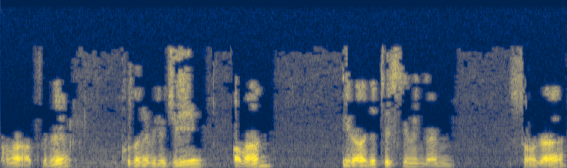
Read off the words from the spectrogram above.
Ama aklını kullanabileceği alan irade tesliminden sonra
